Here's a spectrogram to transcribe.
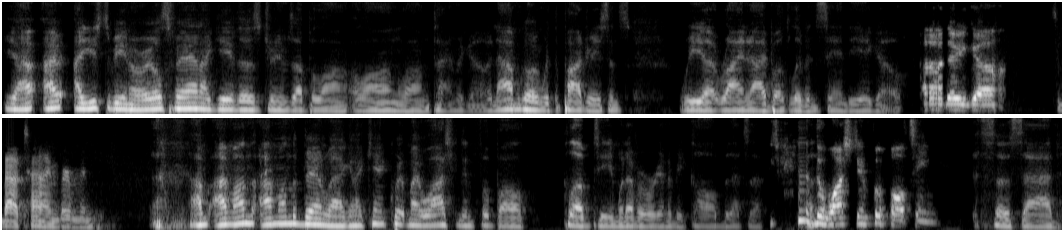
Yeah, I, I used to be an Orioles fan. I gave those dreams up a long, a long, long time ago, and now I'm going with the Padres since we uh, Ryan and I both live in San Diego. Oh, there you go. It's about time, Berman. I'm I'm on I'm on the bandwagon. I can't quit my Washington football club team, whatever we're going to be called. But that's a the Washington football team. It's so sad.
